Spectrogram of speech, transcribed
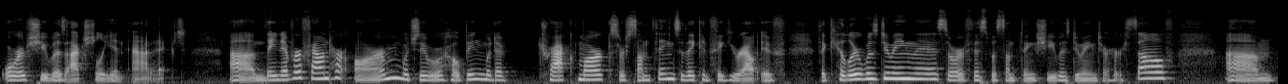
or if she was actually an addict. Um, they never found her arm, which they were hoping would have track marks or something so they could figure out if the killer was doing this or if this was something she was doing to herself. Um,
